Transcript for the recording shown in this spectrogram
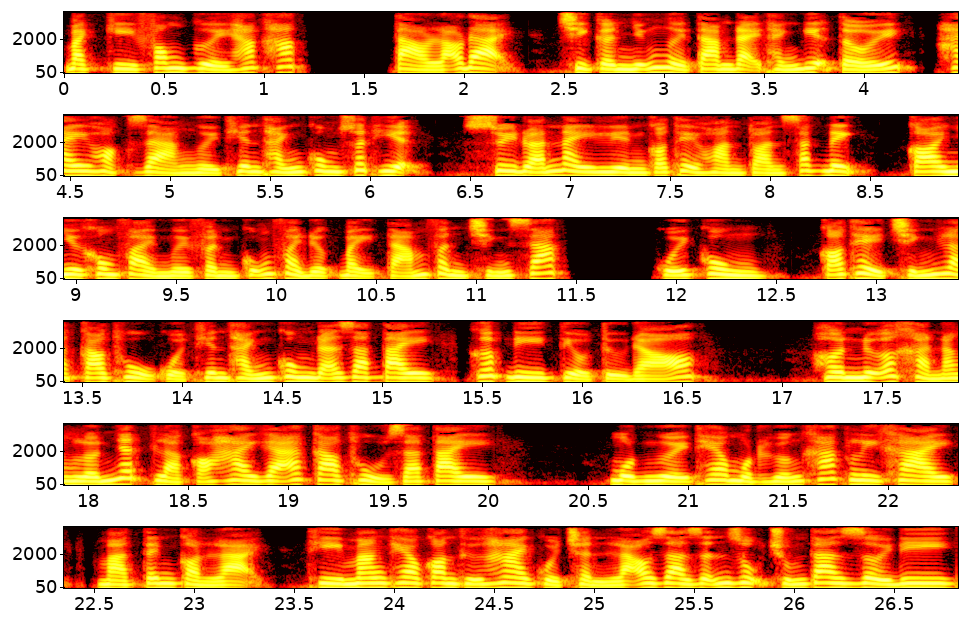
Bạch Kỳ Phong cười hắc hắc. Tào lão đại, chỉ cần những người tam đại thánh địa tới, hay hoặc giả người Thiên Thánh Cung xuất hiện, suy đoán này liền có thể hoàn toàn xác định, coi như không phải 10 phần cũng phải được 7-8 phần chính xác. Cuối cùng, có thể chính là cao thủ của Thiên Thánh Cung đã ra tay, cướp đi tiểu tử đó. Hơn nữa khả năng lớn nhất là có hai gã cao thủ ra tay. Một người theo một hướng khác ly khai, mà tên còn lại, thì mang theo con thứ hai của Trần Lão ra dẫn dụ chúng ta rời đi.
